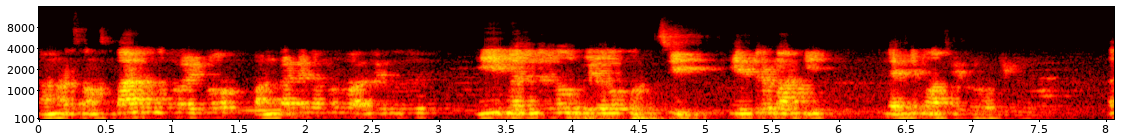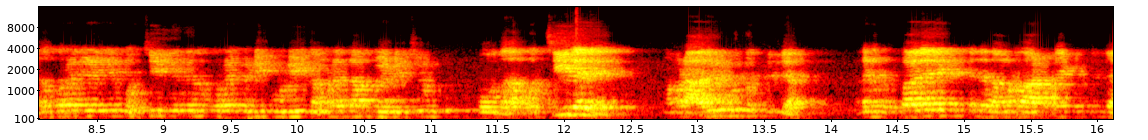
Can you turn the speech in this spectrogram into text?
നമ്മുടെ സംസ്ഥാനം എന്ന് പറയുമ്പോൾ പണ്ടൊക്കെ നമ്മൾ പറഞ്ഞിരുന്നത് ഈ മരുന്നുകൾ ഉപയോഗം കൊച്ചി കേന്ദ്രമാക്കി ലഭ്യമാക്കി പ്രവർത്തിക്കുന്നത് പ്രവർത്തിക്കുന്നു. അത് കുറെ കഴിഞ്ഞ് കൊച്ചിയിൽ നിന്ന് കുറെ പിടികൂടി നമ്മളെല്ലാം പേടിച്ചു പോകുന്ന കൊച്ചിയിലല്ലേ നമ്മുടെ ആരോഗ്യം എത്തില്ല അല്ലെങ്കിൽ എത്തില്ല നമ്മുടെ നാട്ടിലേക്ക് എത്തില്ല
